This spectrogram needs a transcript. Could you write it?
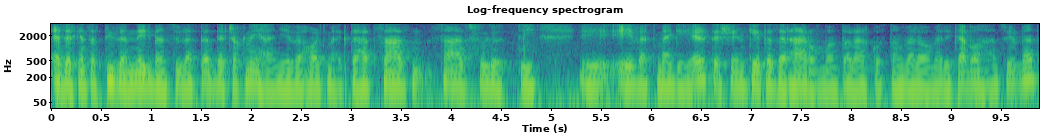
1914-ben született, de csak néhány éve halt meg, tehát 100, 100 fölötti évet megélt, és én 2003-ban találkoztam vele Amerikában, Huntsville-ben,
